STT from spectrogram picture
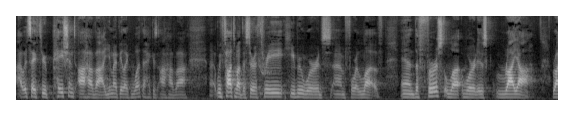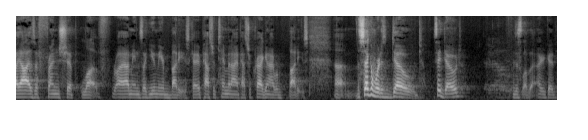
I would say through patient ahava. You might be like, "What the heck is ahava?" Uh, we've talked about this. There are three Hebrew words um, for love. And the first lo- word is raya. Raya is a friendship love. Raya means like you and me are buddies, okay? Pastor Tim and I, Pastor Craig and I were buddies. Um, the second word is dode. Say dode. dode. I just love that. Okay, good.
